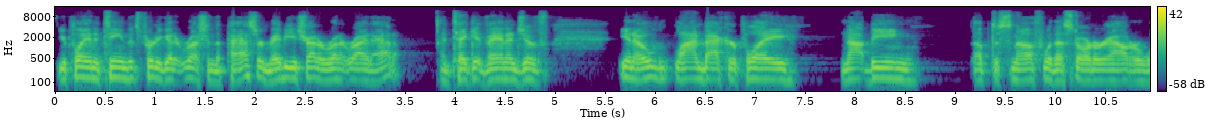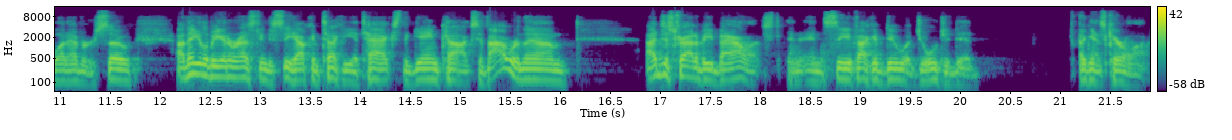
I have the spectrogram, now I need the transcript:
You're playing a team that's pretty good at rushing the passer. Maybe you try to run it right at them and take advantage of, you know, linebacker play not being up to snuff with a starter out or whatever. So I think it'll be interesting to see how Kentucky attacks the Gamecocks. If I were them, I'd just try to be balanced and, and see if I could do what Georgia did against Carolina.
